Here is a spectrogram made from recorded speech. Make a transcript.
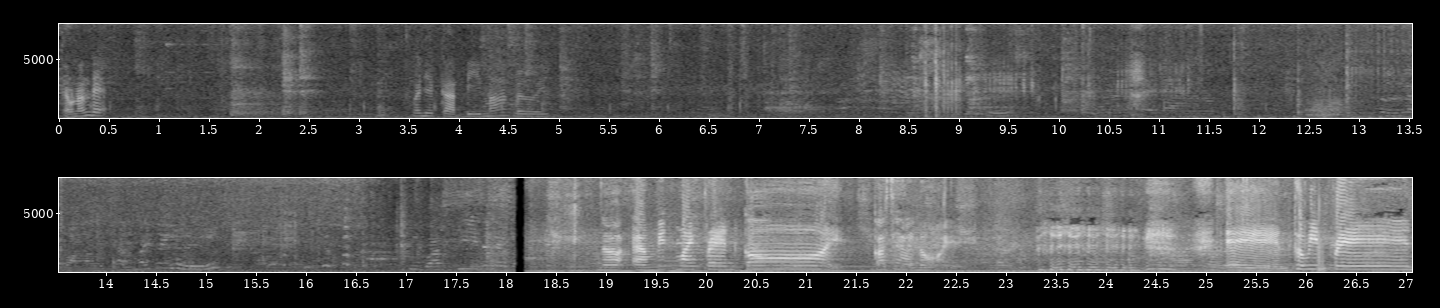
แถวนั้นแหละ บรรยากาศดีมากเลย now I'm with my friend ก้อย ก็แชร์หน่อย and twin friend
